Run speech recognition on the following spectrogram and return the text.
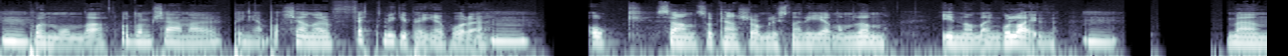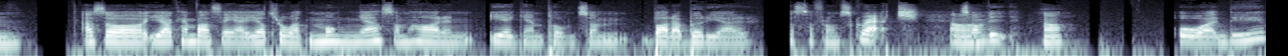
Mm. på en måndag. Och de tjänar pengar på det. Tjänar fett mycket pengar på det. Mm. Och sen så kanske de lyssnar igenom den innan den går live. Mm. Men Alltså, jag kan bara säga, jag tror att många som har en egen podd som bara börjar alltså från scratch, ja. som vi. Ja. Och det,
